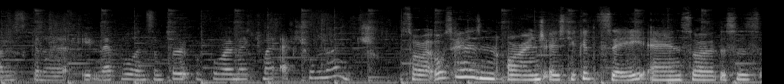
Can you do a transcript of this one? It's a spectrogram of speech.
I'm just gonna eat an apple and some fruit before I make my actual lunch. So I also had an orange as you could see and so this is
